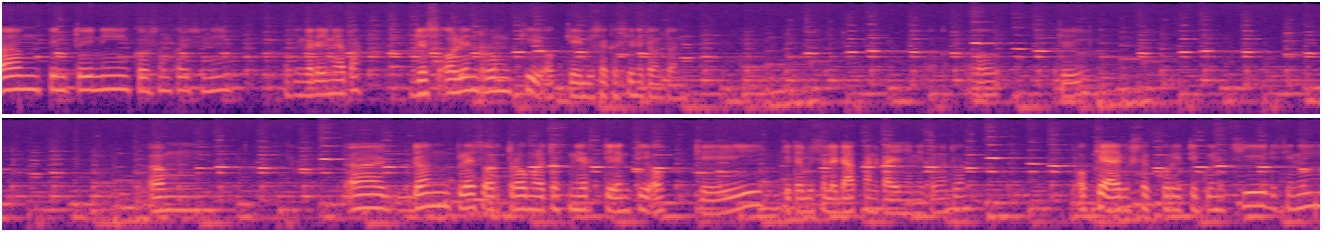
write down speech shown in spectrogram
Um, pintu ini kosong kali sini? Oke nggak ada ini apa? Gas olin room key. Oke bisa ke sini teman-teman. Oke. Um, uh, don't place or throw molotov near TNT oke okay. kita bisa ledakan kayaknya nih teman-teman Oke, ada security kunci di sini.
